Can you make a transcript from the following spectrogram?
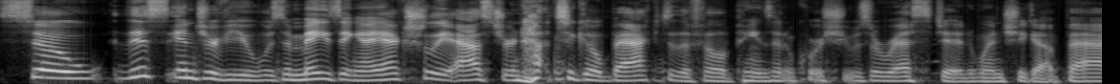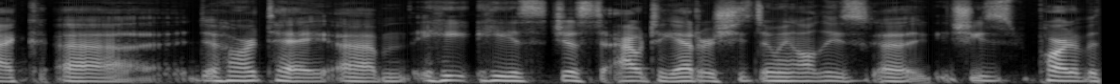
So this interview was amazing. I actually asked her not to go back to the Philippines, and of course, she was arrested when she got back. Uh, Duterte, um, he he is just out to get her. She's doing all these. Uh, she's part of a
